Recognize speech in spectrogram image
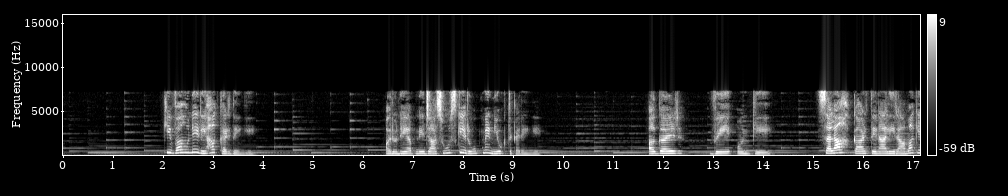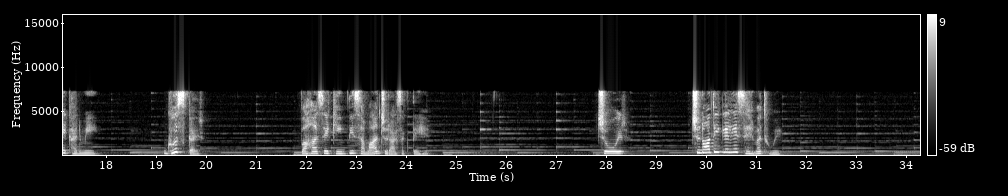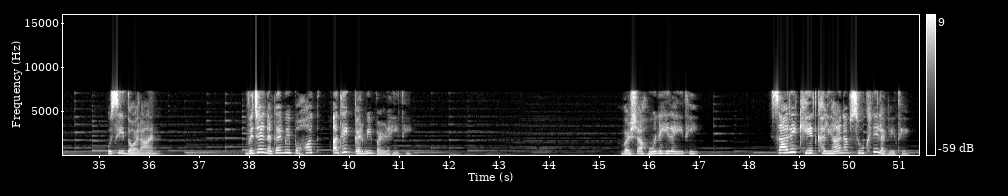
कि वह उन्हें रिहा कर देंगे। और उन्हें अपने जासूस के रूप में नियुक्त करेंगे। अगर वे उनके सलाहकार तेनाली रामा के घर में घुसकर वहाँ से कीमती सामान चुरा सकते हैं। चोर चुनौती के लिए सहमत हुए। उसी दौरान विजयनगर में बहुत अधिक गर्मी पड़ रही थी। वर्षा हो नहीं रही थी। सारे खेत खलिहान अब सूखने लगे थे।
